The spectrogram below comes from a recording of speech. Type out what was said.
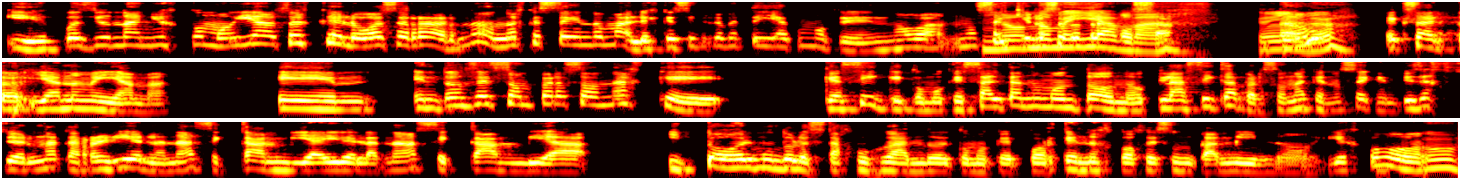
y después de un año es como, ya, ¿sabes que Lo va a cerrar. No, no es que esté yendo mal, es que simplemente ya como que no va, no sé, quiero hacer me otra llama. Cosa, claro. Exacto, ya no me llama. Em, entonces son personas que, que sí, que como que saltan un montón, ¿no? Clásica persona que, no sé, que empieza a estudiar una carrera y de la nada se cambia y de la nada se cambia y todo el mundo lo está juzgando de como que, ¿por qué no escoges un camino? Y es como,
